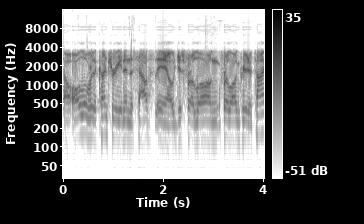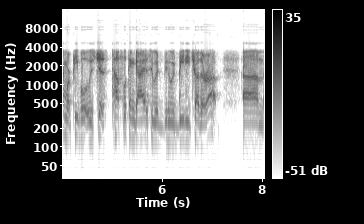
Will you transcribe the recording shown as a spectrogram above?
all over the country and in the South. You know, just for a long for a long period of time, where people it was just tough-looking guys who would who would beat each other up. Um,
